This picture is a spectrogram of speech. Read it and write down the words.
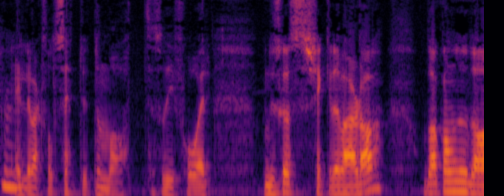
Mm. Eller i hvert fall sette ut noe mat så de får. Men du skal sjekke det hver dag. Og da kan du da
